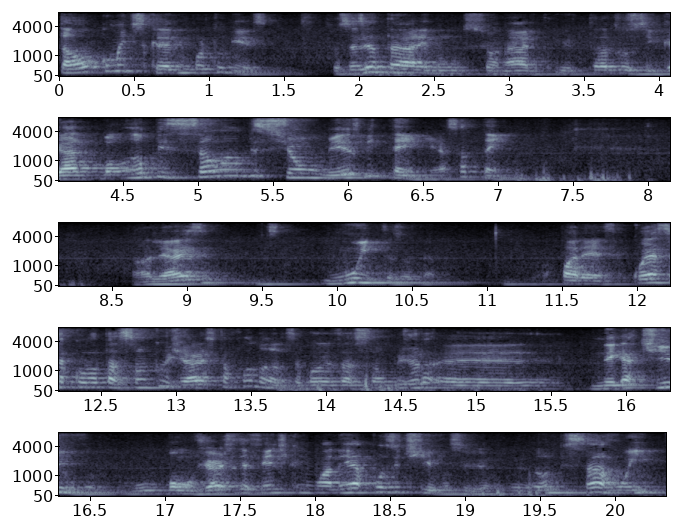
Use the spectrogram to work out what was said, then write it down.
Tal como a gente escreve em português. Se vocês entrarem num dicionário e traduzir, bom, ambição é ambição mesmo e tem, essa tem. Aliás, muitas até aparecem, com essa conotação que o Jair está falando, essa conotação é, negativa. O, bom, o Jair defende que não há nem a positiva, ou seja, a ambição é ruim.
